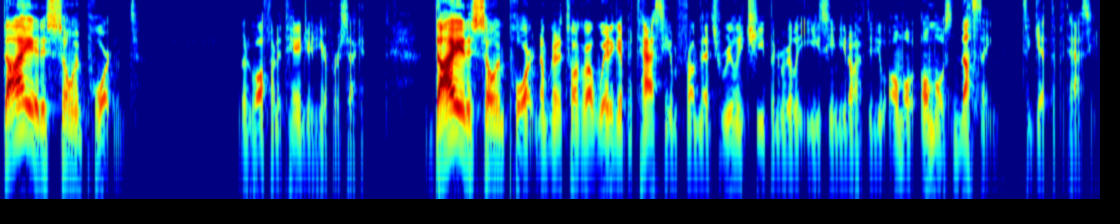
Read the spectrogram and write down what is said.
diet is so important. I'm going to go off on a tangent here for a second. Diet is so important. I'm going to talk about where to get potassium from that's really cheap and really easy, and you don't have to do almost, almost nothing to get the potassium.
